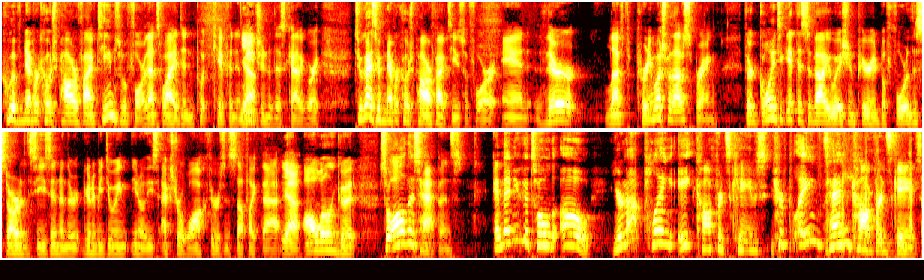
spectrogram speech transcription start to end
who have never coached Power Five teams before. That's why I didn't put Kiffin and Yeah. Leach into this category. Two guys who've never coached Power Five teams before, and they're left pretty much without a spring. They're going to get this evaluation period before the start of the season, and they're going to be doing you know these extra walkthroughs and stuff like that. Yeah. all well and good. So all this happens, and then you get told, "Oh, you're not playing eight conference games. You're playing ten conference games.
